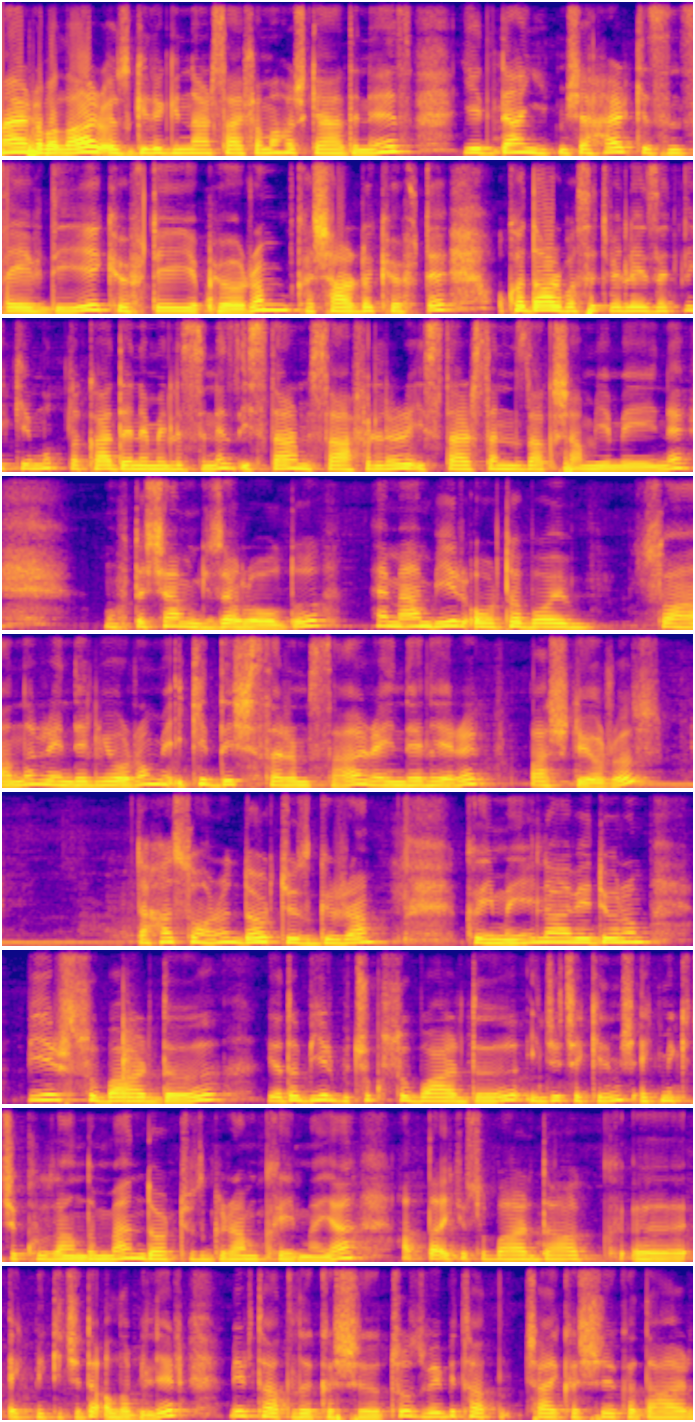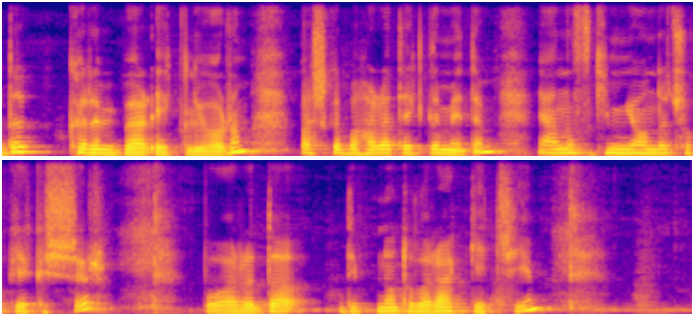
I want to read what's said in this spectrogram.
Merhabalar, Özgürlü Günler sayfama hoş geldiniz. 7'den 70'e herkesin sevdiği köfteyi yapıyorum. Kaşarlı köfte. O kadar basit ve lezzetli ki mutlaka denemelisiniz. İster misafirlere, isterseniz akşam yemeğine. Muhteşem güzel oldu. Hemen bir orta boy soğanı rendeliyorum ve iki diş sarımsağı rendeleyerek başlıyoruz. Daha sonra 400 gram kıymayı ilave ediyorum. 1 su bardağı ya da 1,5 su bardağı ince çekilmiş ekmek içi kullandım ben 400 gram kıymaya. Hatta 2 su bardağı e, ekmek içi de alabilir. 1 tatlı kaşığı tuz ve 1 tatlı çay kaşığı kadar da karabiber ekliyorum. Başka baharat eklemedim. Yalnız kimyon da çok yakışır. Bu arada dipnot olarak geçeyim.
